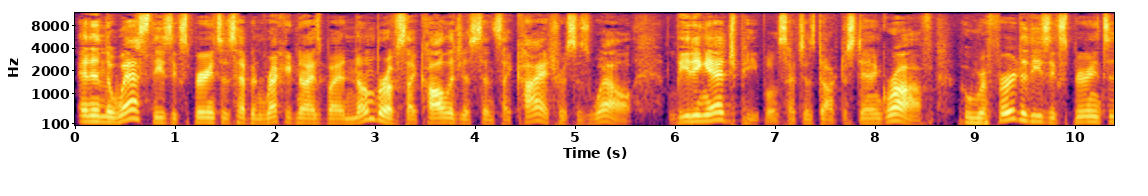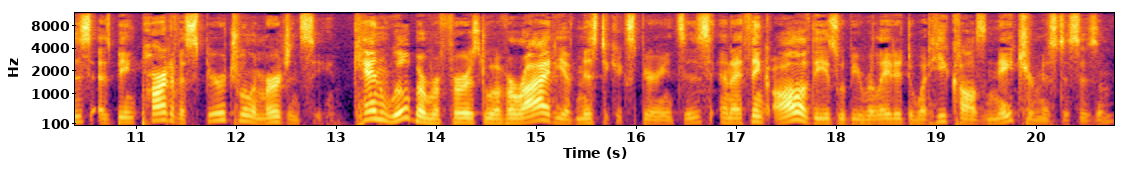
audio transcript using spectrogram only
And in the West, these experiences have been recognized by a number of psychologists and psychiatrists as well, leading edge people such as Dr. Stan Grof, who refer to these experiences as being part of a spiritual emergency. Ken Wilber refers to a variety of mystic experiences, and I think all of these would be related to what he calls nature mysticism.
